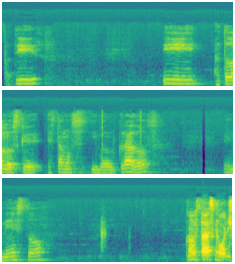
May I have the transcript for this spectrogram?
Partir. Y a todos los que estamos involucrados en esto. ¿Cómo, estás, coach?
